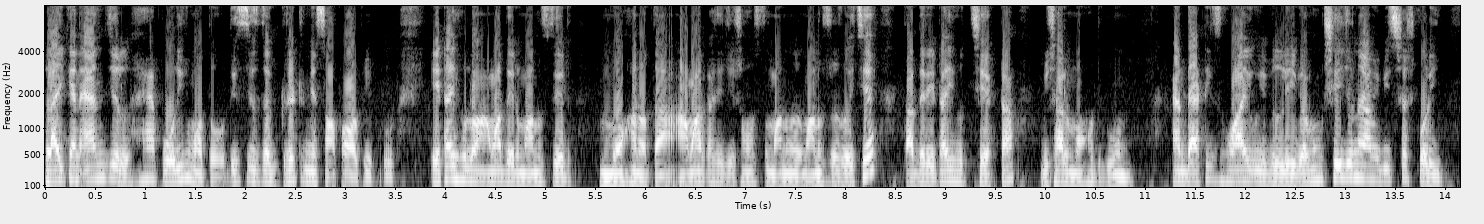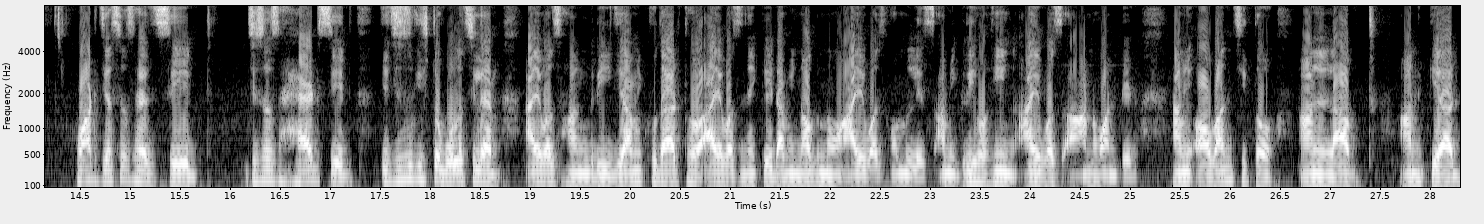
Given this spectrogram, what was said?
লাইক অ্যান অ্যাঞ্জেল হ্যাঁ পরীর মতো this is the greatness of our people এটাই হলো আমাদের মানুষদের মহানতা। আমার কাছে যে সমস্ত মানুষ মানুষরা রয়েছে, তাদের এটাই হচ্ছে একটা বিশাল মহৎ গুণ। And that is why we believe এবং সেই জন্য আমি বিশ্বাস করি what Jesus has said Jesus had said যে যীশু খ্রিস্ট বলেছিলেন আই ওয়াজ হাংরি যে আমি ক্ষুধার্থ আই ওয়াজ নেকেড আমি নগ্ন আই ওয়াজ হোমলেস আমি গৃহহীন আই ওয়াজ আনওয়ান্টেড আমি অবাঞ্ছিত আনলাভড আনকেয়ার্ড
